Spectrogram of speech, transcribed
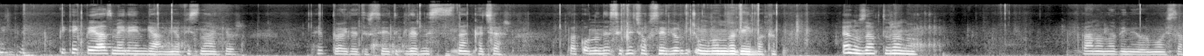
Bir, bir tek beyaz meleğim gelmiyor pis nankör. Hep böyledir sevdikleriniz sizden kaçar. Bak onu ne, ne çok seviyorum hiç umurumda değil bakın. En uzak duran o. Ben ona biniyorum oysa.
